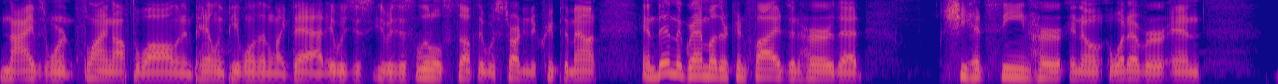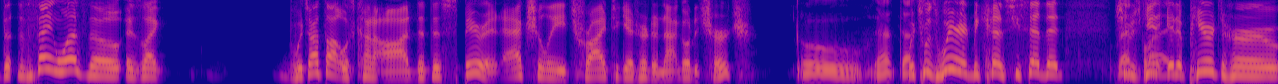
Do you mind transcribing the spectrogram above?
knives weren't flying off the wall and impaling people, anything like that. It was just it was just little stuff that was starting to creep them out. And then the grandmother confides in her that she had seen her, you know, whatever. And the the thing was though is like, which I thought was kind of odd that this spirit actually tried to get her to not go to church, Oh, that that's which was weird because she said that. She Red was getting, it appeared to her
